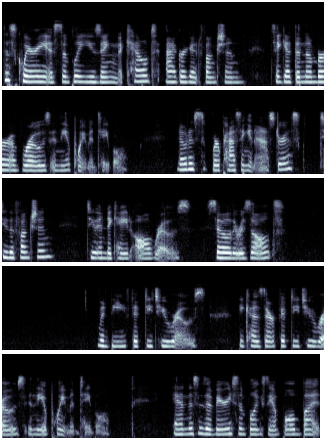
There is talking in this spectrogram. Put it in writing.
This query is simply using the count aggregate function to get the number of rows in the appointment table. Notice we're passing an asterisk to the function to indicate all rows. So the result would be 52 rows because there are 52 rows in the appointment table. And this is a very simple example, but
